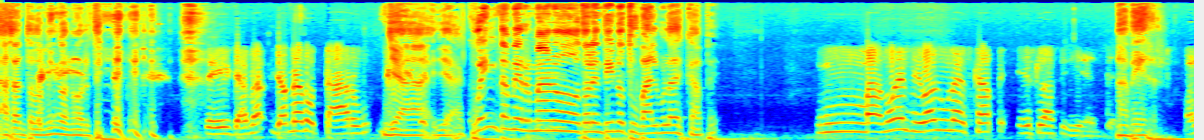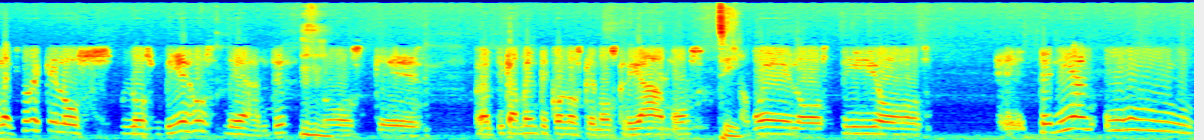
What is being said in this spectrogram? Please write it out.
a Santo Domingo Norte. sí, ya me, ya me adoptaron. ya, ya. Cuéntame, hermano Tolentino, tu válvula de escape. Mm, Manuel, mi válvula de escape es la siguiente. A ver. Vale, sabes que los, los viejos de antes, los que prácticamente con los que nos criamos, abuelos, tíos, eh, tenían un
